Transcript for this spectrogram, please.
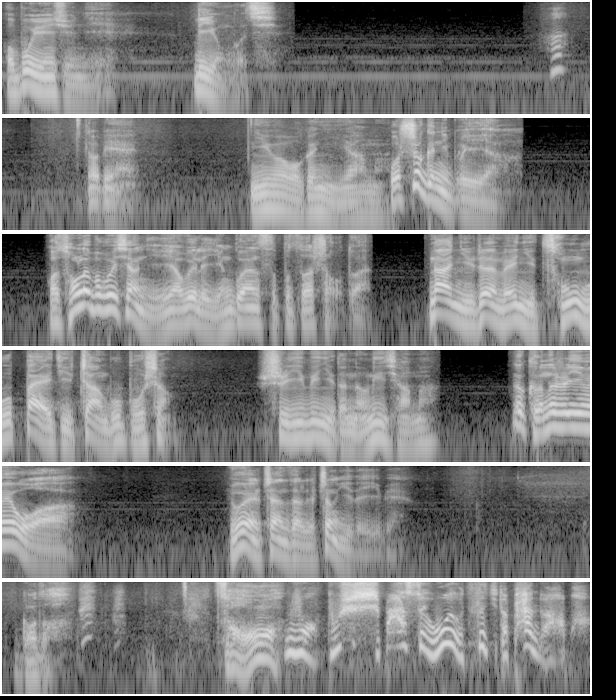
我不允许你利用罗琦。罗宾，你以为我跟你一样吗？我是跟你不一样，我从来不会像你一样为了赢官司不择手段。那你认为你从无败绩、战无不胜，是因为你的能力强吗？那可能是因为我永远站在了正义的一边。你跟我走，走。我不是十八岁，我有自己的判断，好不好？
